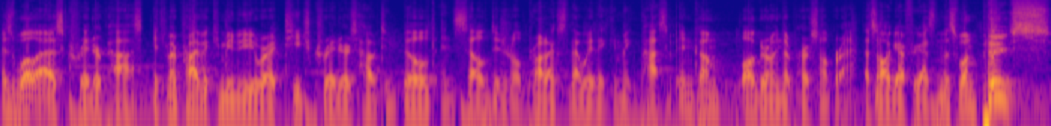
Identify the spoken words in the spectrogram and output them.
as well as Creator Pass. It's my private community where I teach creators how to build and sell digital products. That way they can make passive income while growing their personal brand. That's all I got for you guys in this one. Peace!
